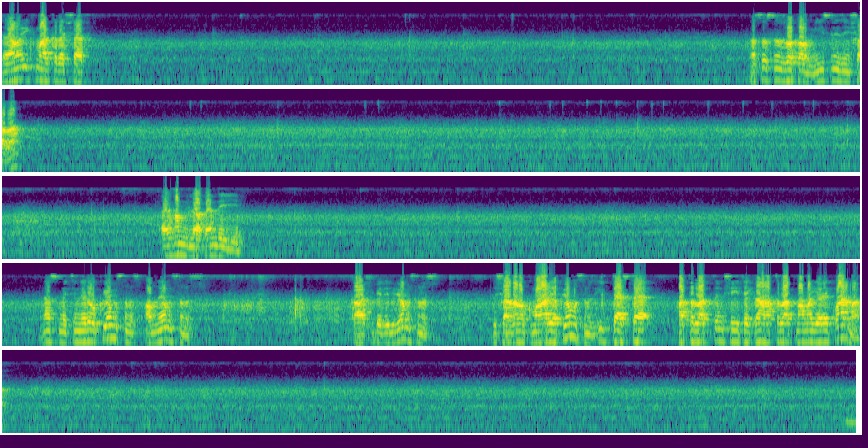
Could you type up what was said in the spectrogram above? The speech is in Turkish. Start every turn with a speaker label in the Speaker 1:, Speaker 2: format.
Speaker 1: Selamünaleyküm arkadaşlar. Nasılsınız bakalım? İyisiniz inşallah. Elhamdülillah ben de iyiyim. Nasıl metinleri okuyor musunuz? Anlıyor musunuz? Takip edebiliyor musunuz? Dışarıdan okumalar yapıyor musunuz? İlk derste hatırlattığım şeyi tekrar hatırlatmama gerek var mı?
